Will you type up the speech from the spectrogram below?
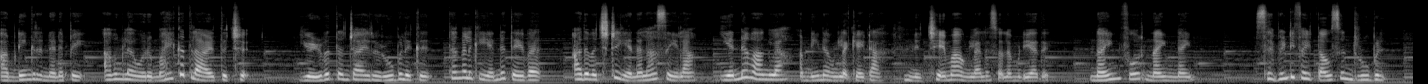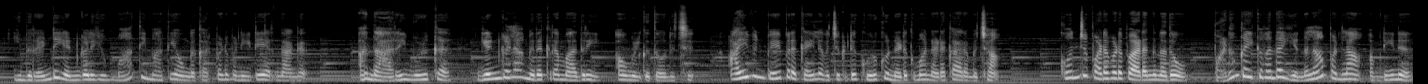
அப்படிங்கிற நினைப்பே அவங்கள ஒரு மயக்கத்துல அழுத்துச்சு எழுபத்தஞ்சாயிரம் ரூபலுக்கு தங்களுக்கு என்ன தேவை? அதை வச்சுட்டு என்னெல்லாம் செய்யலாம்? என்ன வாங்கலாம்? அப்படின்னு அவங்கள கேட்டா நிச்சயமா அவங்களால சொல்ல முடியாது. Nine four nine nine. Seventy five thousand ruble இந்த ரெண்டு எண்களையும் மாத்தி மாத்தி அவங்க கற்பனை பண்ணிட்டே இருந்தாங்க. அந்த அறை முழுக்க எண்களா மிதக்கிற மாதிரி அவங்களுக்கு தோணுச்சு. ஐவன் பேப்பரை கையில வச்சுக்கிட்டு குறுக்கு நெடுக்குமா நடக்க ஆரம்பிச்சான். கொஞ்சம் படபடப்பு அடங்குனதும் பணம் கைக்கு வந்தா என்னெல்லாம் பண்ணலாம் அப்படின்னு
